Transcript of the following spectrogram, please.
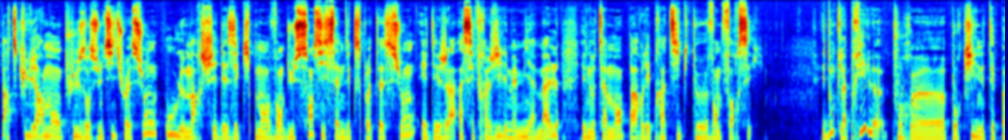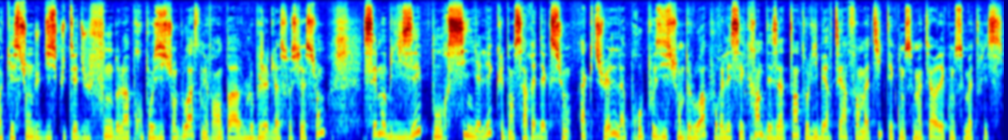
Particulièrement en plus dans une situation où le marché des équipements vendus sans système d'exploitation est déjà assez fragile et même mis à mal, et notamment par les pratiques de vente forcée. Et donc l'April, pour, euh, pour qui il n'était pas question de discuter du fond de la proposition de loi, ce n'est vraiment pas l'objet de l'association, s'est mobilisé pour signaler que dans sa rédaction actuelle, la proposition de loi pourrait laisser craindre des atteintes aux libertés informatiques des consommateurs et des consommatrices.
